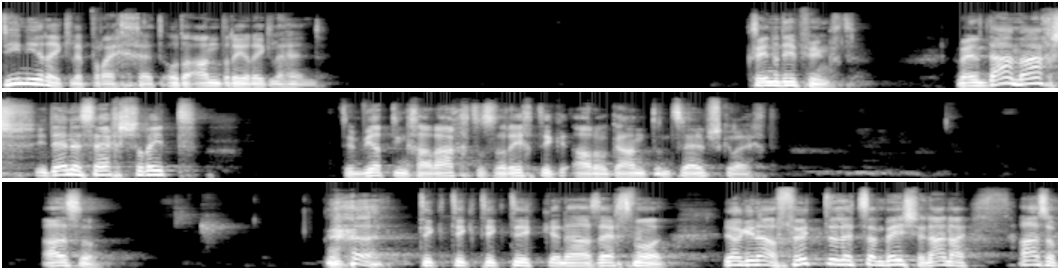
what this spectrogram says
deine Regeln brechen oder andere Regeln haben. Sehen ihr die Punkte? Wenn du das machst, in diesen sechs Schritten, dann wird dein Charakter so richtig arrogant und selbstgerecht. Also. tick, tick, tick, tick, genau, sechsmal. Ja, genau, füttert am besten. Nein, nein. Also,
